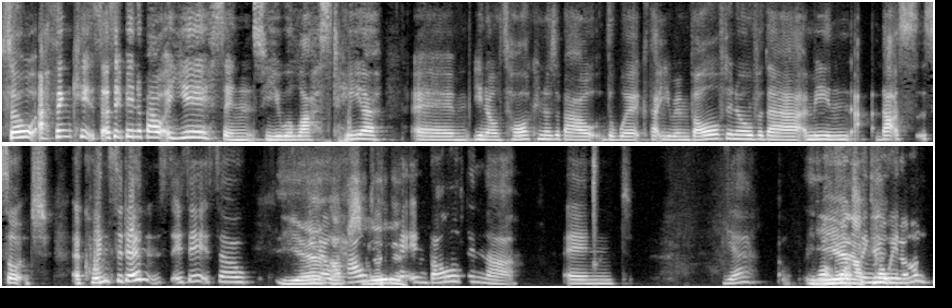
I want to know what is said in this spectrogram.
So I think it's has it been about a year since you were last here? Um, you know, talking us about the work that you're involved in over there. I mean, that's such a coincidence, is it? So yeah, you know, absolutely. how did you get involved in that? And yeah, what, yeah, what's been think, going on?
